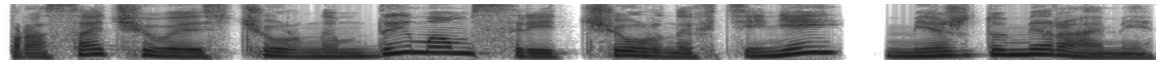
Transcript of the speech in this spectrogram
просачиваясь черным дымом средь черных теней между мирами.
